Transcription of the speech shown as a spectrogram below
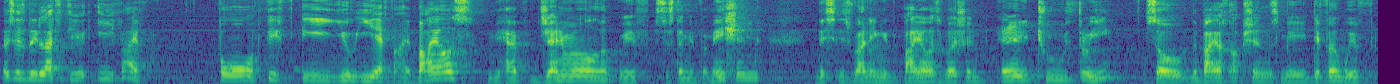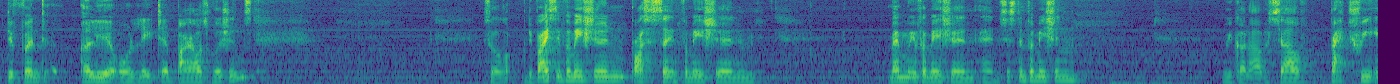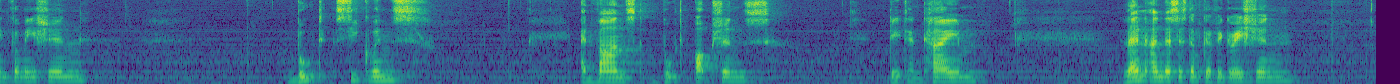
This is the Latitude E5450 UEFI BIOS. We have General with System Information. This is running BIOS version A23. So the BIOS options may differ with different earlier or later BIOS versions. So device information, processor information, memory information, and system information. We got ourselves battery information, boot sequence, advanced boot options, date and time. Then under system configuration,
